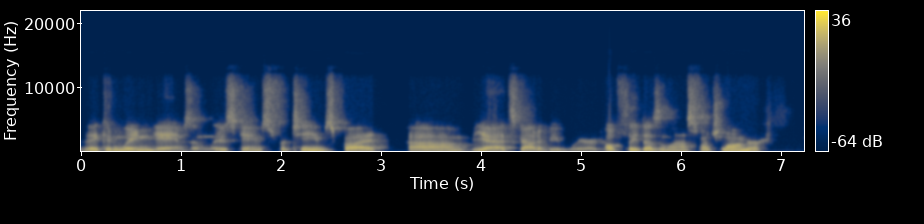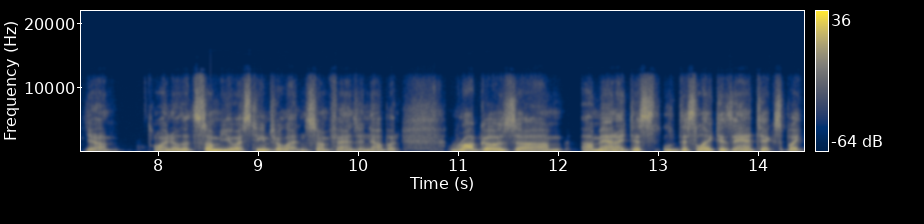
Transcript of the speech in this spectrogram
they can win games and lose games for teams, but um, yeah, it's got to be weird. Hopefully, it doesn't last much longer. Yeah. Well, I know that some U.S. teams are letting some fans in now, but Rob goes, um, uh, man, I dis- disliked his antics, but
